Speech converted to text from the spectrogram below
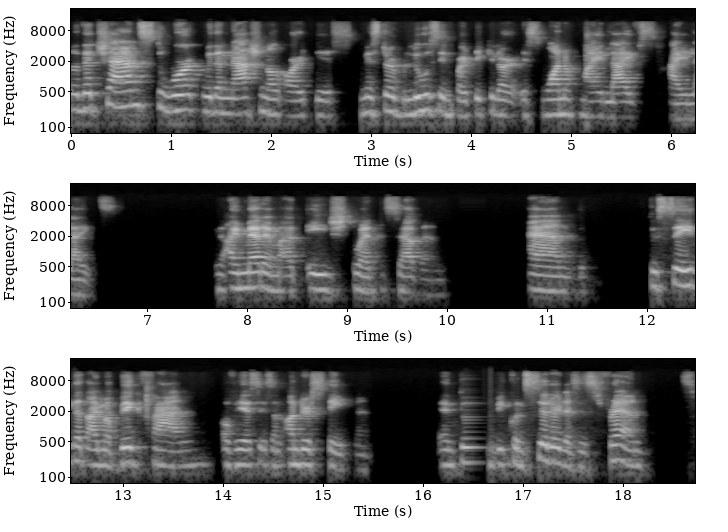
So the chance to work with a national artist, Mr. Luz in particular, is one of my life's highlights. I met him at age 27. And to say that I'm a big fan of his is an understatement. And to be considered as his friend is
